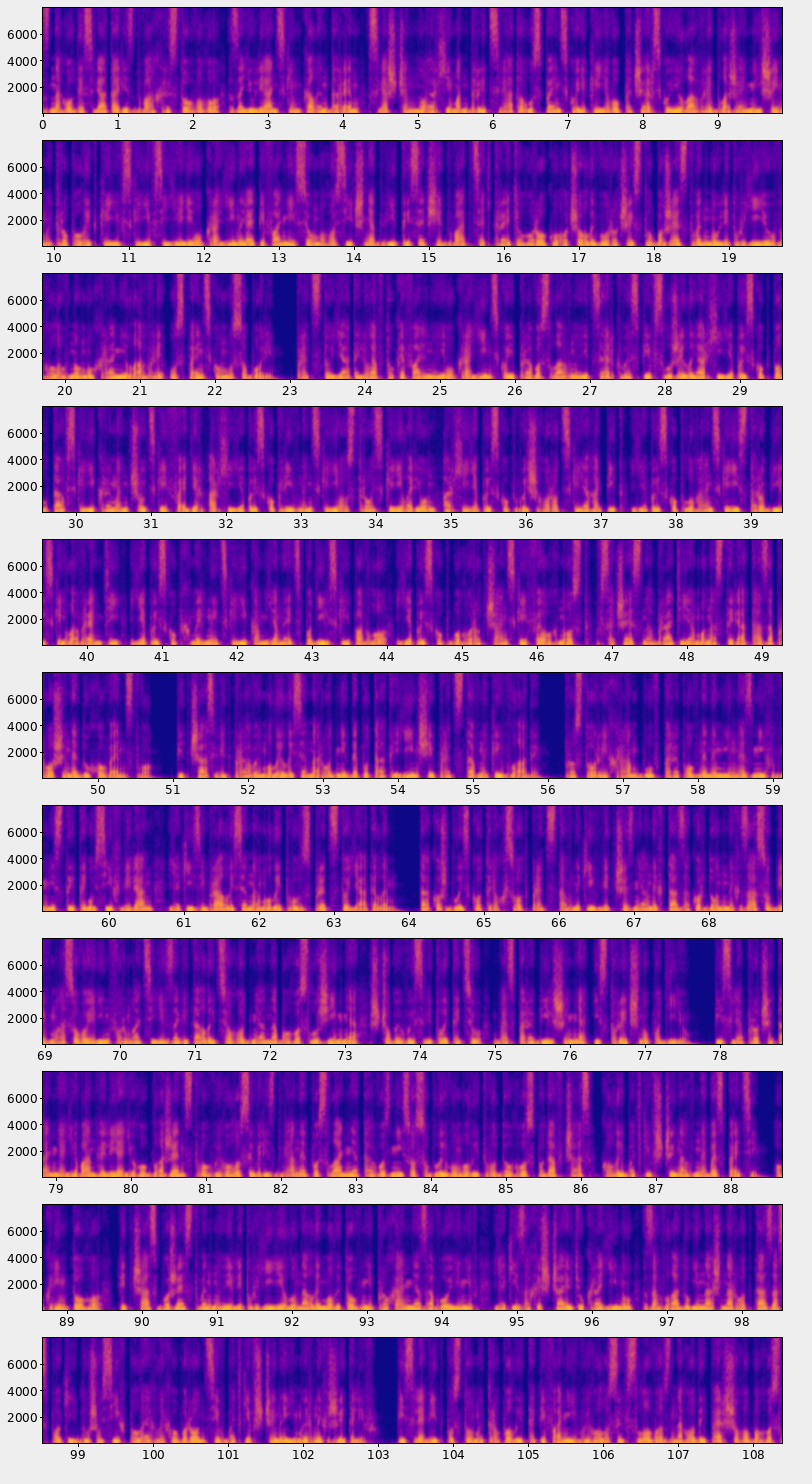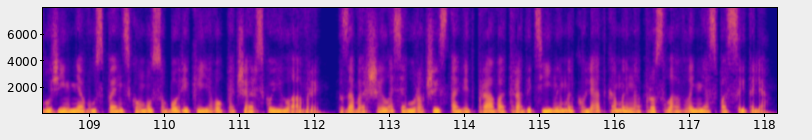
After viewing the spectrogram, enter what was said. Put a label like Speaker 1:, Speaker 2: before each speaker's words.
Speaker 1: з нагоди свята Різдва Христового за юліанським календарем священноархімандрит свято Успенської Києво-Печерської лаври блаженніший митрополит Київської всієї України Епіфаній 7 січня 2023 року очолив урочисту божественну літургію в головному храмі лаври Успенському соборі. Предстоятелю автокефальної Української православної церкви співслужили архієпископ Полтавський і Кременчуцький Федір, архієпископ Рівненський і Острозький Ларіон, архієпископ Вишгородський Агапіт, єпископ Луганський і Старобільський Лаврентій, єпископ Хмельницький і Кам'янець-Подільський Павло, єпископ Богородчанський Феогност, всечесна братія монастиря та запрошене духовенство. Під час відправи молилися народні депутати й інші представники влади. Просторий храм був переповненим і не зміг вмістити усіх вірян, які зібралися на молитву з предстоятелем. Також близько 300 представників вітчизняних та закордонних засобів масової інформації завітали цього дня на богослужіння, щоби висвітлити цю, без перебільшення, історичну подію. Після прочитання Євангелія його блаженство виголосив різдвяне послання та возніс особливу молитву до Господа в час, коли батьківщина в небезпеці. Окрім того, під час божественної літургії лунали молитовні прохання за воїнів, які захищають Україну, за владу і наш народ та за спокій душ усіх полеглих оборонців батьківщини й мирних жителів. Після відпусту митрополит Епіфаній виголосив слово з нагоди першого богослужіння в Успенському соборі Києво-Печерської лаври. Завершилася урочиста відправа традиційними колядками на прославлення Спасителя.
